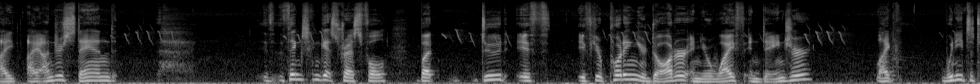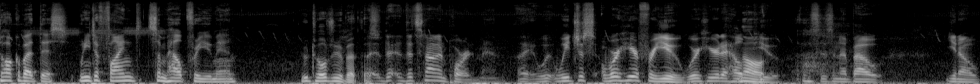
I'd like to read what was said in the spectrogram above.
I I understand things can get stressful, but dude, if if you're putting your daughter and your wife in danger, like we need to talk about this. We need to find some help for you, man. Who told you about this? Th- th- that's not important, man. Like, we, we just we're here for you. We're here to help No. you. This isn't about, you know.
